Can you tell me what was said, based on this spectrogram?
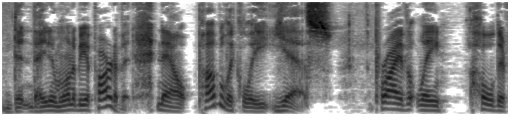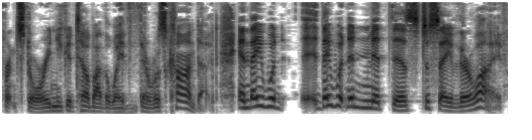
didn't, they didn't want to be a part of it. Now, publicly, yes. Privately, whole different story. And you could tell by the way that there was conduct. And they would, they wouldn't admit this to save their life.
